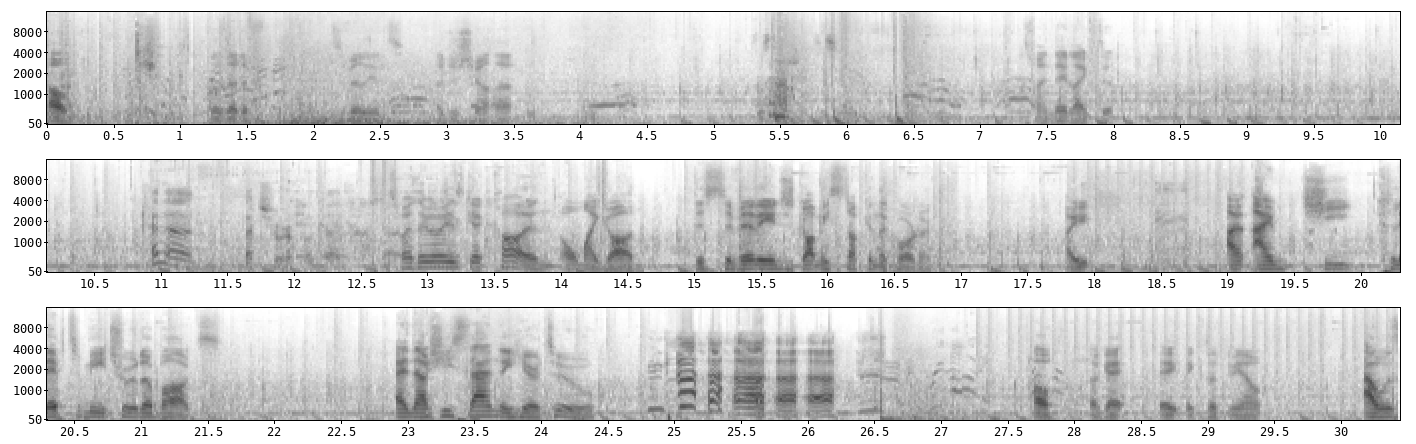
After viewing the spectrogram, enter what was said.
Oh. Those are the civilians. I just shot that. It's fine, they liked it. Kinda not sure about that. That's why they always get caught and oh my god. This civilian just got me stuck in the corner. I I I'm she clipped me through the box. And now she's standing here too. Oh, okay. It, it clipped me out. I was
